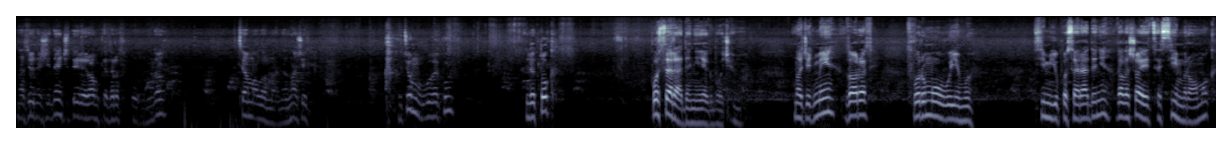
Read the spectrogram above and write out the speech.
на сьогоднішній день 4 рамки з розплодом. Да? Ця маломена. Значить, в цьому вулику льоток посередині, як бачимо. Значить, ми зараз сформовуємо сім'ю посередині. Залишається 7 ромок.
